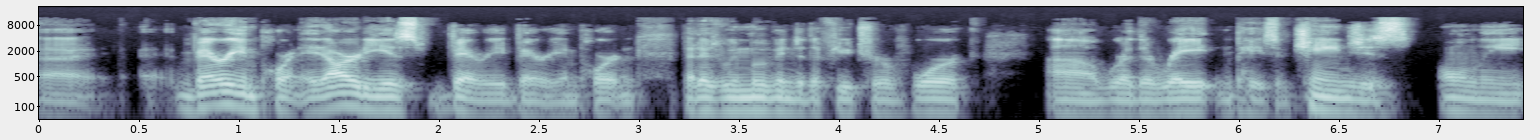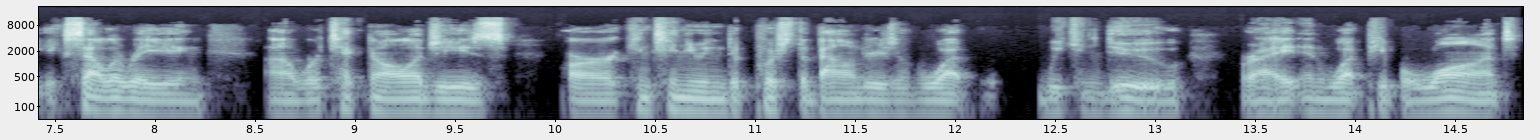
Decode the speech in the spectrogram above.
uh, very important. It already is very very important. But as we move into the future of work uh, where the rate and pace of change is only accelerating, uh, where technologies are continuing to push the boundaries of what we can do, right, and what people want,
